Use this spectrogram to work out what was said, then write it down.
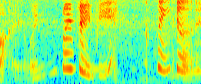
Bye. Like, my baby. my God.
